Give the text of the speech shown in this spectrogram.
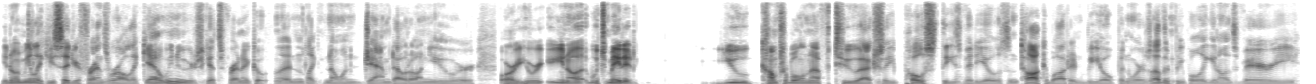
You know what I mean? Like you said, your friends were all like, "Yeah, we knew you were schizophrenic," and like no one jammed out on you, or or you were, you know, which made it you comfortable enough to actually post these videos and talk about it and be open. Whereas other people, you know, it's very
